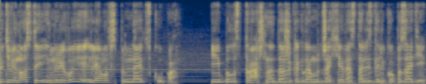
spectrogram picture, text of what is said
Про 90-е и нулевые Лема вспоминает скупо. Ей было страшно, даже когда маджахеды остались далеко позади.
